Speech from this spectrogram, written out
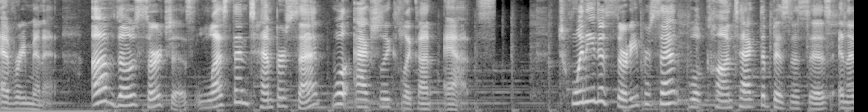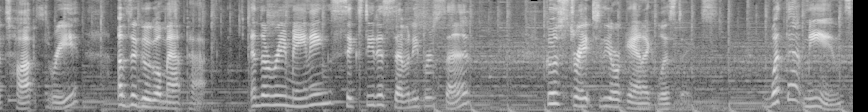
every minute. Of those searches, less than 10% will actually click on ads. 20 to 30% will contact the businesses in the top three of the Google Map Pack, and the remaining 60 to 70% go straight to the organic listings. What that means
